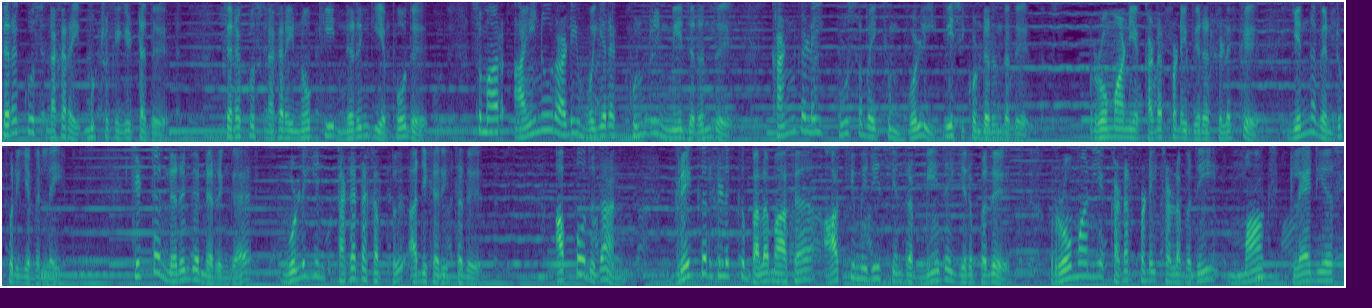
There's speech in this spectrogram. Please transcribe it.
சிரக்கூஸ் நகரை முற்றுகையிட்டது. சிரக்கூஸ் நகரை நோக்கி நெருங்கிய போது சுமார் ஐநூறு அடி உயர குன்றின் மீதிருந்து கண்களை கூச வைக்கும் ஒளி வீசிக்கொண்டிருந்தது. ரோமானிய கடற்படை வீரர்களுக்கு என்னவென்று புரியவில்லை. கிட்ட நெருங்க நெருங்க ஒளியின் தகதகப்பு அதிகரித்தது. அப்போதுதான் கிரேக்கர்களுக்கு பலமாக ஆக்கிமிடிஸ் என்ற மேதை இருப்பது ரோமானிய கடற்படை தளபதி மார்க்ஸ் கிளாடியஸ்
